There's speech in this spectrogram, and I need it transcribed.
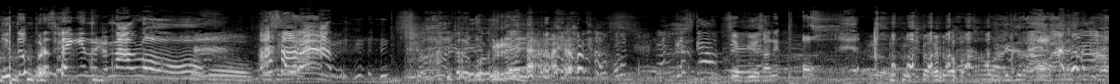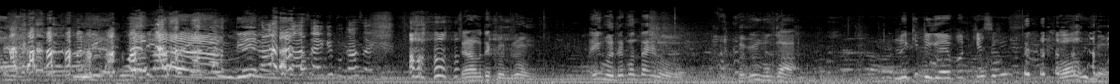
YouTuber saya kita kenal loh. Asaran. Gas kau. Sing biasanya oh. Karo anjir Mending masih asaran di. Sing rambutnya gondrong. Iki buatnya kontak lho. Tapi buka. Lu iki digawe podcast iki. Oh, enggak,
